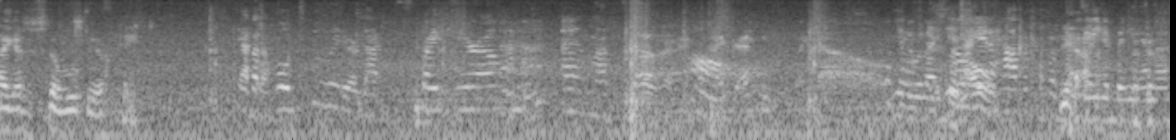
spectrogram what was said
I guess it's still root beer. Yeah, but a whole two liter of that Sprite Zero Uh-huh. and left it over. Aw. I regret. Like, no. You know what I did? I ate a half a cup of Yeah. I banana.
